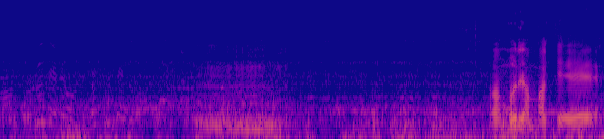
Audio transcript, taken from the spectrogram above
아 저로 내려 이렇게 내려. 음. 아, 머리 안 맞게.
